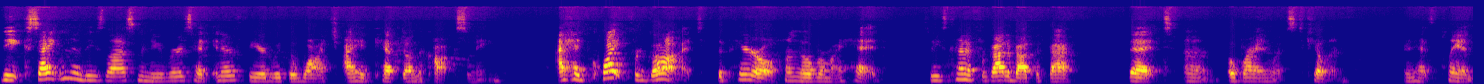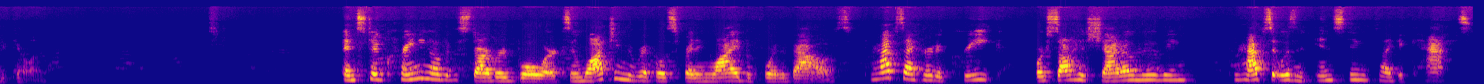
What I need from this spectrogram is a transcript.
The excitement of these last maneuvers had interfered with the watch I had kept on the coxswain. I had quite forgot the peril hung over my head. So he's kind of forgot about the fact that um, O'Brien wants to kill him and has planned to kill him and stood craning over the starboard bulwarks and watching the ripples spreading wide before the bows. Perhaps I heard a creak or saw his shadow moving. Perhaps it was an instinct like a cat's.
